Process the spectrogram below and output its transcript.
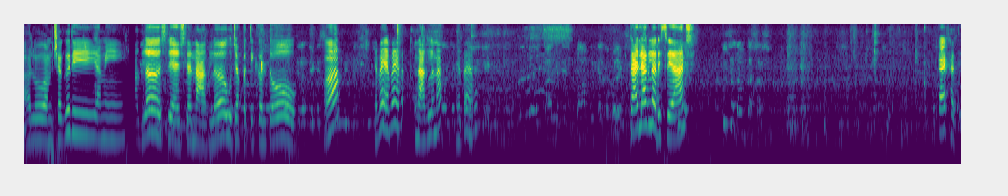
आलो आमच्या घरी आम्ही. नागलं श्रेयांशला नागलं उजापती करतो. हा? हे बाय हे बाय हे बाय. नागलं ना? हे बाय हे बाय काय लागलं रे श्रेयांश? काय खाते?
